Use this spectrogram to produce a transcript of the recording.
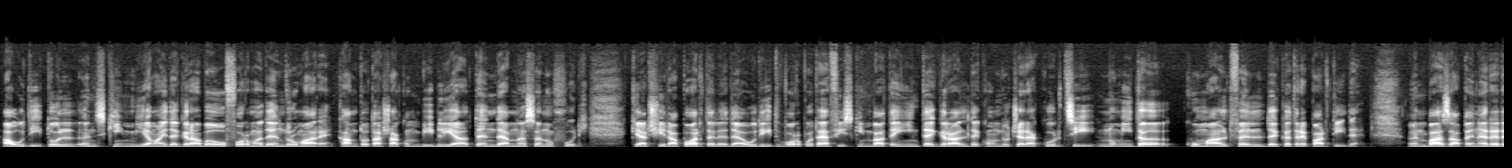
Auditul, în schimb, e mai degrabă o formă de îndrumare, cam tot așa cum Biblia te îndeamnă să nu furi. Chiar și rapoartele de audit vor putea fi schimbate integral de conducerea curții, numită cum altfel de către partide. În baza PNRR,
